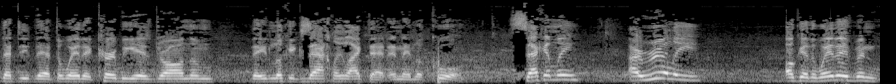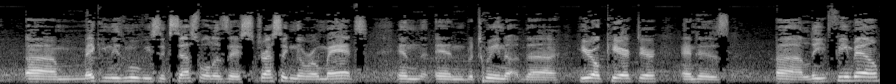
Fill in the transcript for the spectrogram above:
that the, that the way that Kirby is drawing them, they look exactly like that, and they look cool. Secondly, I really okay the way they've been um, making these movies successful is they're stressing the romance in in between the hero character and his uh, lead female,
